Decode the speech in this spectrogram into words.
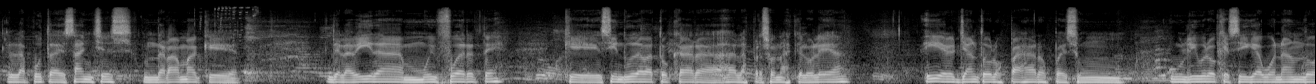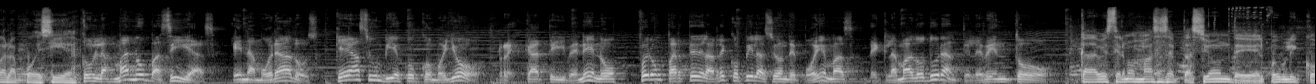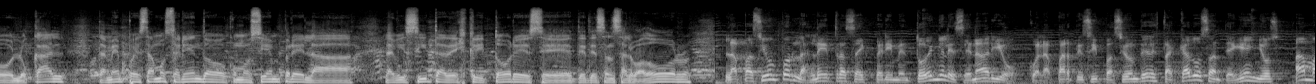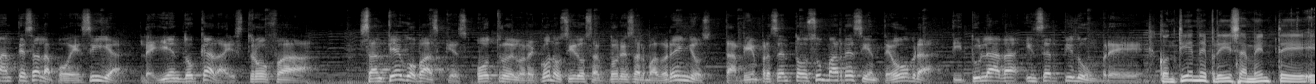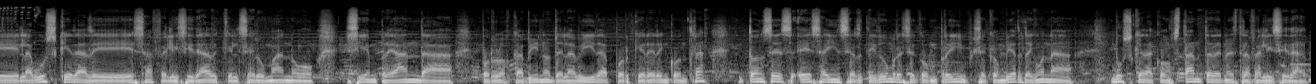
La puta de Sánchez, un drama que de la vida muy fuerte que sin duda va a tocar a, las personas que lo lean. Y El llanto de los pájaros, pues un, un libro que sigue abonando a la poesía. Con las manos vacías, enamorados, ¿qué hace un viejo como yo? Rescate y veneno fueron parte de la recopilación de poemas declamados durante el evento. Cada vez tenemos más aceptación del público local. También pues estamos teniendo como siempre la, la visita de escritores eh, desde San Salvador. La pasión por las letras se experimentó en el escenario con la participación de destacados santiagueños amantes a la poesía, leyendo cada estrofa. Santiago Vázquez, otro de los reconocidos actores salvadoreños, también presentó su más reciente obra, titulada Incertidumbre. Contiene precisamente eh, la búsqueda de esa felicidad que el ser humano siempre anda por los caminos de la vida por querer encontrar. Entonces esa incertidumbre se, se convierte en una búsqueda constante de nuestra felicidad.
